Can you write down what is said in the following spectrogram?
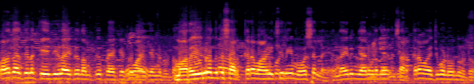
പലതരത്തിലുള്ള കേജികളായിട്ട് നമുക്ക് പാക്കറ്റ് വാങ്ങിക്കാൻ കിട്ടും മറയൂർ വന്നിട്ട് ശർക്കര വാങ്ങിച്ചില്ലെങ്കിൽ മോശമല്ലേ? എന്തായാലും ഞാൻ ഇവിടെ ശർക്കര വാങ്ങിച്ചു കൊണ്ടുവന്നു കേട്ടോ.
